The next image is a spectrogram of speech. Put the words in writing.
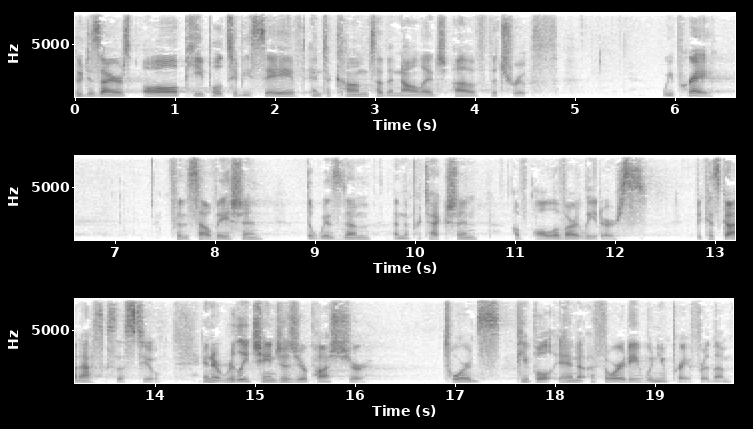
who desires all people to be saved and to come to the knowledge of the truth. We pray for the salvation, the wisdom, and the protection of all of our leaders because God asks us to. And it really changes your posture towards people in authority when you pray for them.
